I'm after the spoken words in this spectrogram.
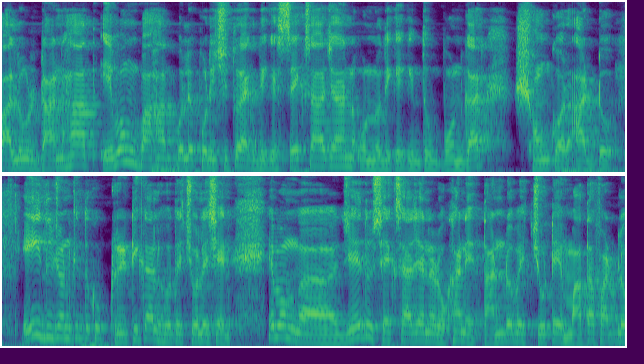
বালুর ডানহাত এবং বাহাত বলে পরিচিত একদিকে শেখ শাহজাহান, অন্যদিকে কিন্তু বনগার শঙ্কর আড্ডো। এই দুজন কিন্তু খুব ক্রিটিক্যাল হতে চলেছেন এবং যেহেতু শেখ শাহজাহানের ওখানে তাণ্ডবের চোটে মাথা ফাটলো,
